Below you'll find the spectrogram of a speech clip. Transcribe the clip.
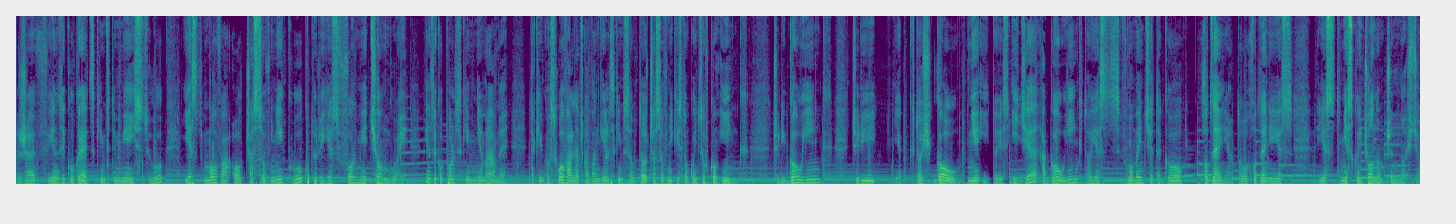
że w języku greckim w tym miejscu jest mowa o czasowniku, który jest w formie ciągłej. W języku polskim nie mamy takiego słowa, ale na przykład w angielskim są to czasowniki z tą końcówką ing, czyli going, czyli jak ktoś go nie i to jest idzie, a going to jest w momencie tego chodzenia. To chodzenie jest, jest nieskończoną czynnością.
